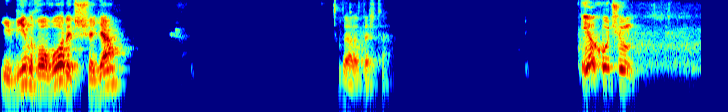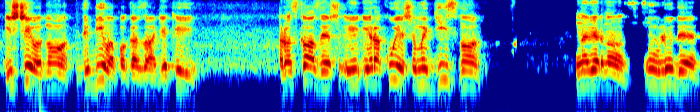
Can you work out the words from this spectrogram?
І він говорить, що я. Зараз де ж це? Я хочу іще одного дебіла показати, який розказує і, і рахує, що ми дійсно, навірно, ну, люди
